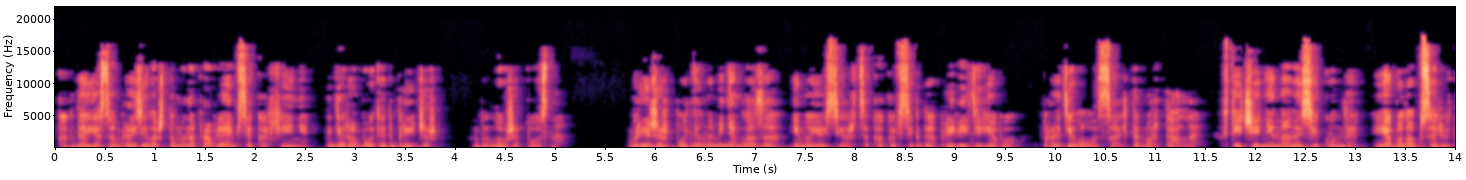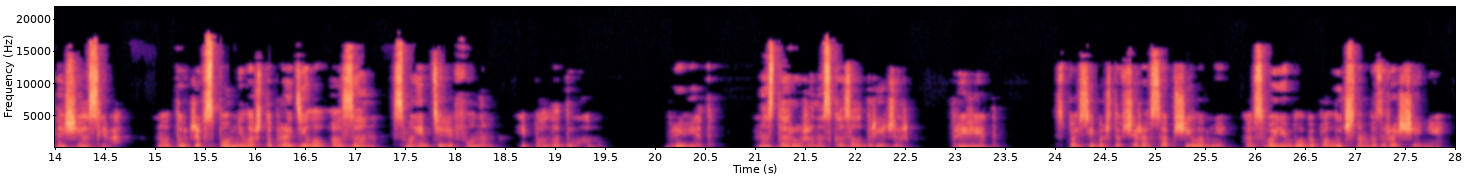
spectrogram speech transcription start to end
Когда я сообразила, что мы направляемся к кофейне, где работает Бриджер, было уже поздно. Бриджер поднял на меня глаза, и мое сердце, как и всегда при виде его, проделало сальто мортале. В течение наносекунды я была абсолютно счастлива, но тут же вспомнила, что проделал Азан с моим телефоном и пала духом. «Привет», – настороженно сказал Бриджер. «Привет». «Спасибо, что вчера сообщила мне о своем благополучном возвращении».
